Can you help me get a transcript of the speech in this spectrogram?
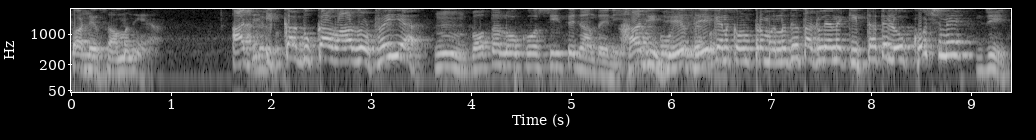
ਤੁਹਾਡੇ ਸਾਹਮਣੇ ਆ। ਅੱਜ ਇੱਕਾ ਦੁੱਕਾ ਆਵਾਜ਼ ਉੱਠ ਰਹੀ ਆ। ਹੂੰ ਬਹੁਤਾ ਲੋਕ ਉਸ ਚੀਜ਼ ਤੇ ਜਾਂਦੇ ਨਹੀਂ। ਹਾਂਜੀ ਜੇ ਫੇਕ ਐਨਕਾਊਂਟਰ ਮੰਨਦੇ ਹੋ ਤਾਂ ਅਗਲਿਆਂ ਨੇ ਕੀਤਾ ਤੇ ਲੋਕ ਖੁਸ਼ ਨੇ। ਜੀ।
